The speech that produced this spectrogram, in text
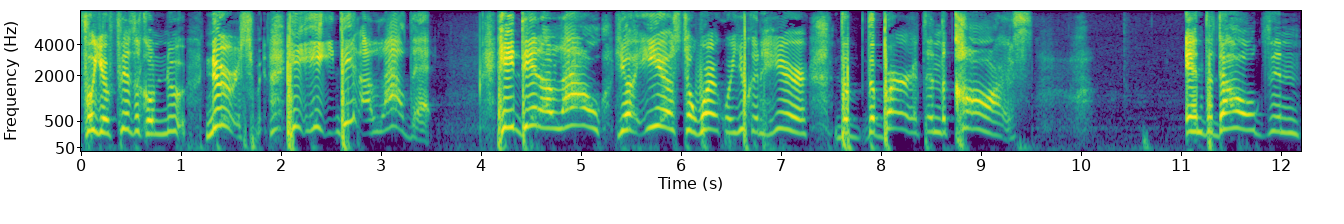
for your physical nu- nourishment. He, he did allow that. He did allow your ears to work where you can hear the, the birds and the cars and the dogs and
